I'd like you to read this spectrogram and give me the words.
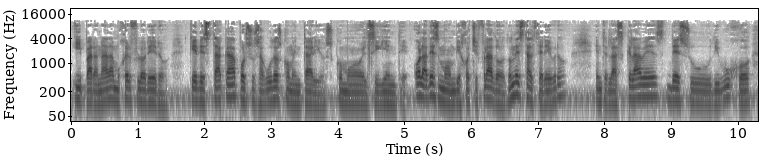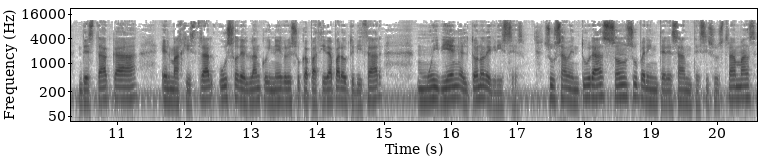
y para nada mujer florero, que destaca por sus agudos comentarios, como el siguiente. Hola Desmond, viejo chiflado, ¿dónde está el cerebro? Entre las claves de su dibujo destaca el magistral uso del blanco y negro y su capacidad para utilizar muy bien el tono de grises. Sus aventuras son súper interesantes y sus tramas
